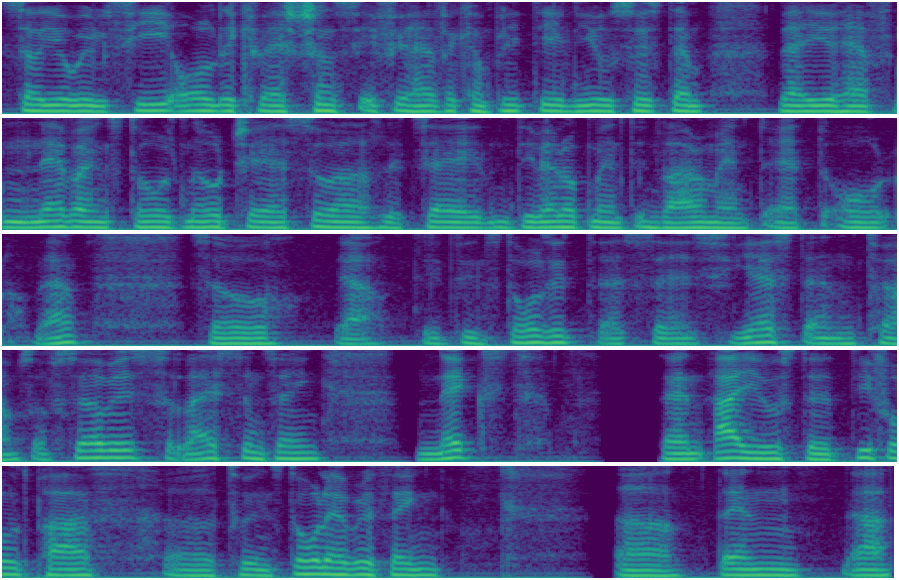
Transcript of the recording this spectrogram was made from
So you will see all the questions if you have a completely new system where you have never installed Node.js or let's say development environment at all. Yeah? So yeah, it installs it as says yes and terms of service, licensing, next. Then I use the default path uh, to install everything. Uh, then uh,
